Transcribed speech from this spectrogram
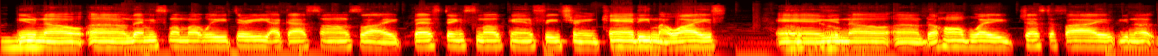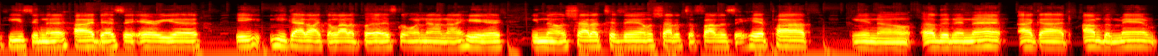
you know, um, Let Me Smoke My Weed 3. I got songs like Best Thing Smoking featuring Candy, my wife. And, oh, you know, um, the homeboy Justify, you know, he's in the high desert area. He he got like a lot of buzz going on out here. You know, shout out to them. Shout out to Fathers of Hip Hop. You know, other than that, I got I'm the Man,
